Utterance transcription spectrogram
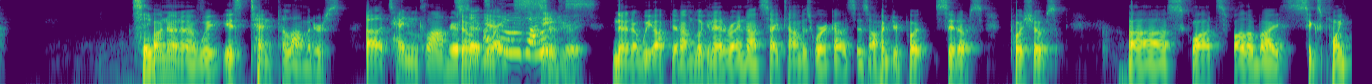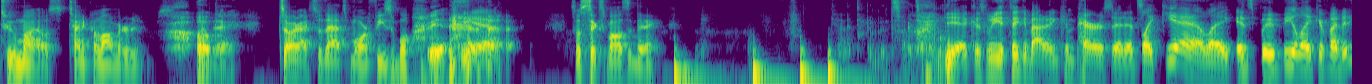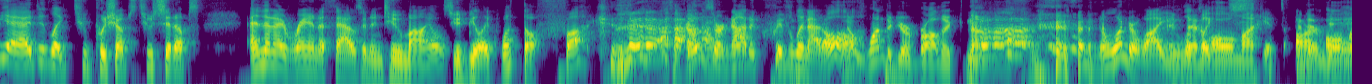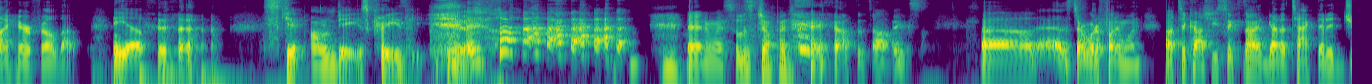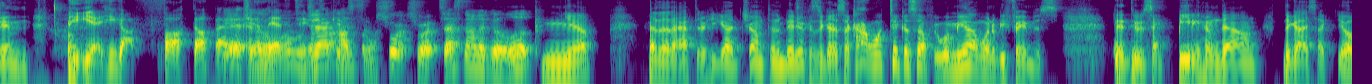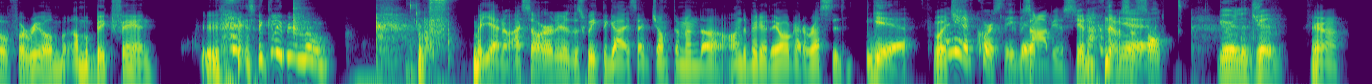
See? Oh no, no, wait. It's ten kilometers. Oh, 10 kilometers. So, So, it's yeah. like it's 100. six. No, no, we upped it. I'm looking at it right now. Saitama workout it says 100 put sit-ups, push-ups, uh, squats, followed by 6.2 miles, 10 kilometers. a Okay. day. It's all right. So that's more feasible. Yeah. Yeah. so six miles a day. God damn it, Yeah, because when you think about it in comparison, it's like, yeah, like it's it'd be like if I did, yeah, I did like two push-ups, two sit-ups, and then I ran a thousand and two miles. You'd be like, what the fuck? like, Those no, are not equivalent at all." No wonder you're brolic. No. no. No wonder why you And look like all you my- skipped and arm then all my hair fell out. Yep. Skip arm day is crazy. yeah. Anyway, so let's jump into the topics. Uh, let's start with a funny one. Uh, Tekashi six nine got attacked at a gym. yeah, he got fucked up at yeah, a gym. and They had to bubble take him to the and hospital. some short shorts. That's not a good look. Yep. And then after he got jumped in the video, because the guy's like, I want to take a selfie with me. I want to be famous. The dude's like beating him down. The guy's like, Yo, for real, I'm, I'm a big fan. He's like, Leave me alone. but yeah, no, I saw earlier this week the guys that jumped him on the on the video, they all got arrested, Yeah, which I mean, of course they was did. obvious. You know, that was Yeah. assault. You're in the gym. Yeah.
